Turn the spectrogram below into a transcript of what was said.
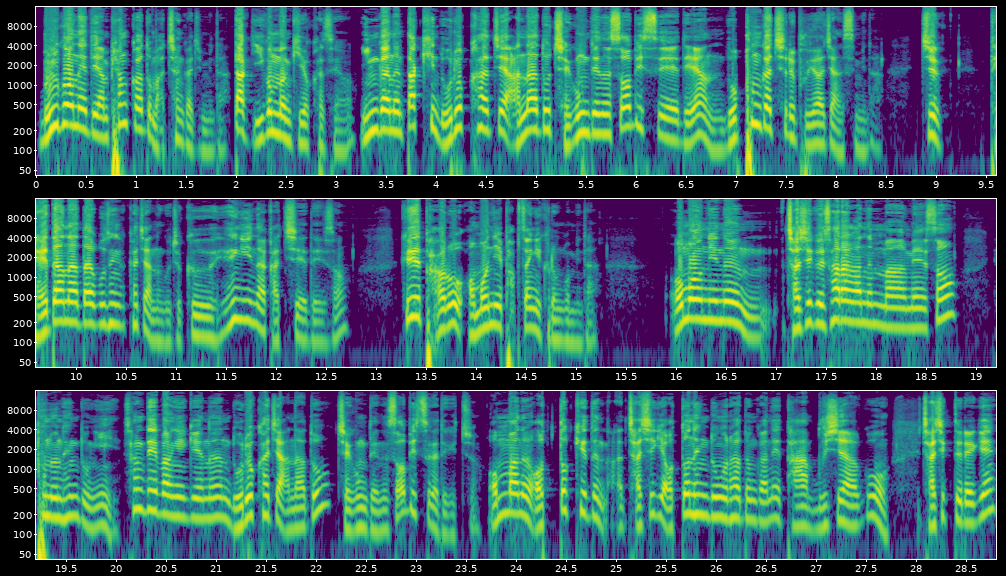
물건에 대한 평가도 마찬가지입니다. 딱 이것만 기억하세요. 인간은 딱히 노력하지 않아도 제공되는 서비스에 대한 높은 가치를 부여하지 않습니다. 즉 대단하다고 생각하지 않는 거죠. 그 행위나 가치에 대해서. 그게 바로 어머니의 밥상이 그런 겁니다. 어머니는 자식을 사랑하는 마음에서 푸는 행동이 상대방에게는 노력하지 않아도 제공되는 서비스가 되겠죠. 엄마는 어떻게든 아, 자식이 어떤 행동을 하든 간에 다 무시하고 자식들에게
